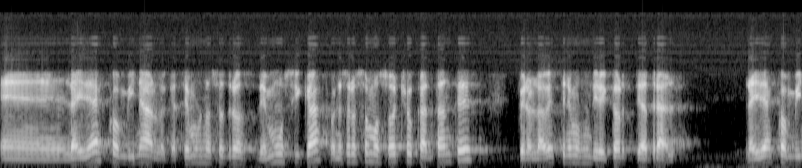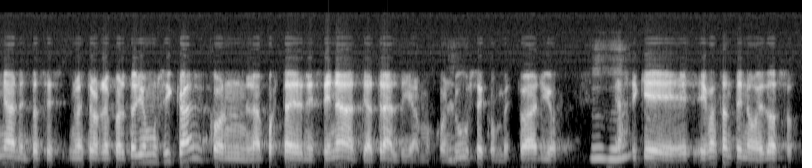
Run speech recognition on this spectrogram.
Eh, la idea es combinar lo que hacemos nosotros de música, pues nosotros somos ocho cantantes, pero a la vez tenemos un director teatral. La idea es combinar entonces nuestro repertorio musical con la puesta en escena teatral, digamos, con luces, con vestuario. Así que es, bastante novedoso.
